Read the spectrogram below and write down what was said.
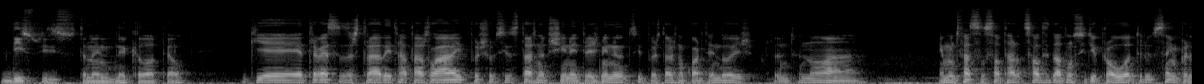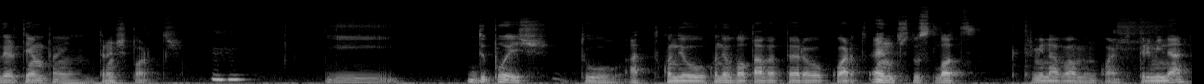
disso e isso também naquele hotel. Que é atravessas a estrada e já estás lá e depois, se preciso, estás na piscina em 3 minutos e depois estás no quarto em 2. Portanto, não há. É muito fácil saltar, saltar de um sítio para o outro sem perder tempo em transportes. Uhum. E depois, tu, ah, quando, eu, quando eu voltava para o quarto, antes do slot que terminava ao meu quarto terminar,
